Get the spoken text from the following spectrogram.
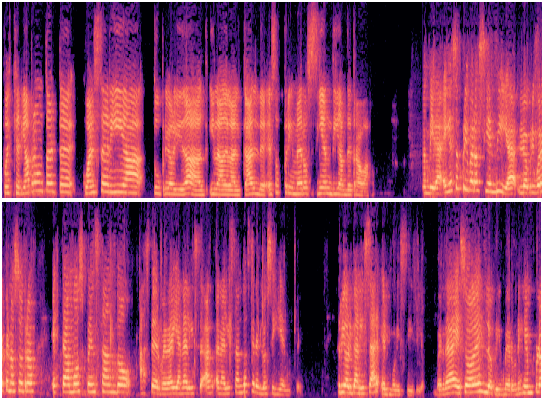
pues quería preguntarte, ¿cuál sería tu prioridad y la del alcalde esos primeros 100 días de trabajo? Pues mira, en esos primeros 100 días, lo primero que nosotros estamos pensando hacer, ¿verdad? Y analiza, analizando hacer es lo siguiente. reorganizar el municipio, ¿verdad? Eso es lo primero. Un ejemplo,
